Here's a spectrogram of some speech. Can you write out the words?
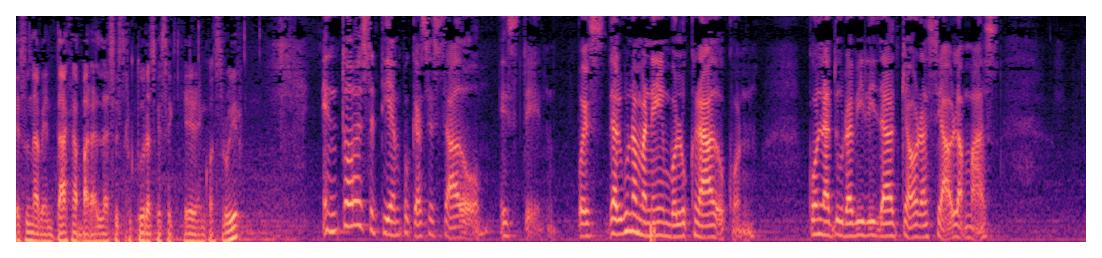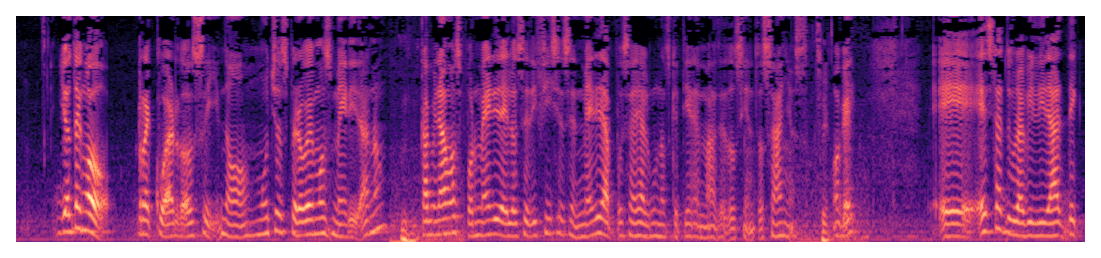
es una ventaja para las estructuras que se quieren construir. En todo este tiempo que has estado, este, pues de alguna manera involucrado con, con la durabilidad que ahora se habla más, yo tengo recuerdos, y no muchos, pero vemos Mérida, ¿no? Caminamos por Mérida y los edificios en Mérida, pues hay algunos que tienen más de 200 años. Sí. ¿Ok? eh, esta durabilidad de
